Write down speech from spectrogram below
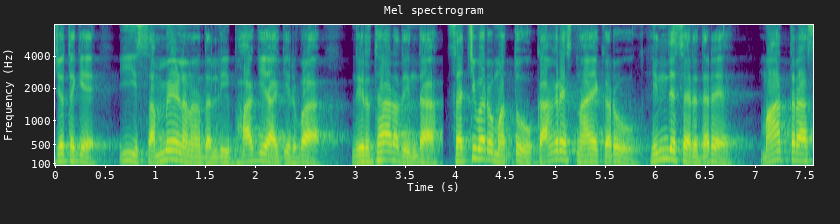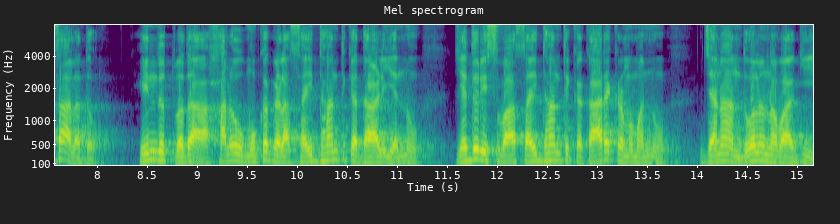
ಜೊತೆಗೆ ಈ ಸಮ್ಮೇಳನದಲ್ಲಿ ಭಾಗಿಯಾಗಿರುವ ನಿರ್ಧಾರದಿಂದ ಸಚಿವರು ಮತ್ತು ಕಾಂಗ್ರೆಸ್ ನಾಯಕರು ಹಿಂದೆ ಸರಿದರೆ ಮಾತ್ರ ಸಾಲದು. ಹಿಂದುತ್ವದ ಹಲವು ಮುಖಗಳ ಸೈದ್ಧಾಂತಿಕ ದಾಳಿಯನ್ನು ಎದುರಿಸುವ ಸೈದ್ಧಾಂತಿಕ ಕಾರ್ಯಕ್ರಮವನ್ನು ಜನ ಆಂದೋಲನವಾಗಿ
